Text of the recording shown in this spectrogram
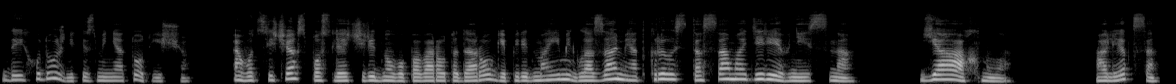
да и художник из меня тот еще. А вот сейчас, после очередного поворота дороги, перед моими глазами открылась та самая деревня из сна. Я ахнула. «Алекса?»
